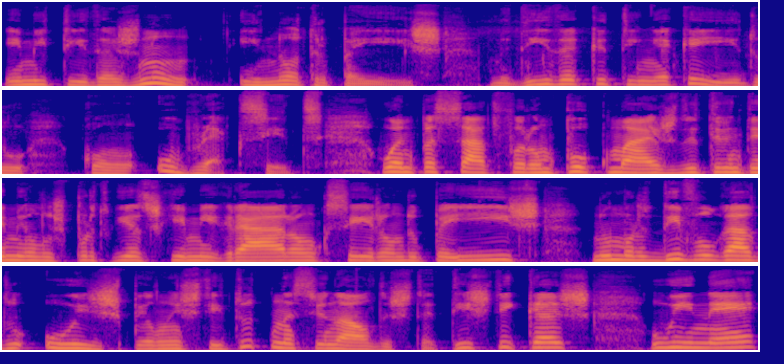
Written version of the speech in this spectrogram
emitidas num e noutro país, medida que tinha caído com o Brexit. O ano passado foram pouco mais de 30 mil os portugueses que emigraram, que saíram do país, número divulgado hoje pelo Instituto Nacional de Estatísticas. O INE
